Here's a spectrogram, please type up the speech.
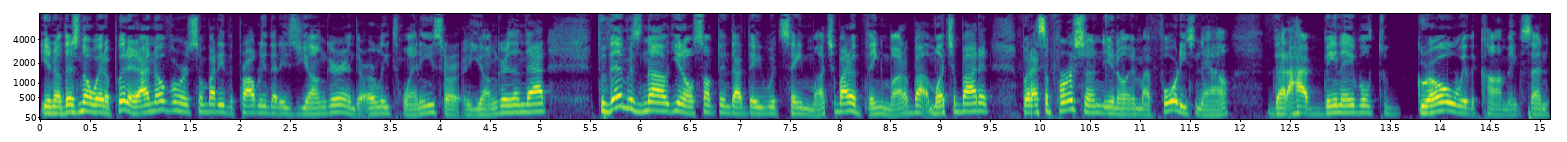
You know, there's no way to put it. I know for somebody that probably that is younger in the early twenties or younger than that, to them is not, you know, something that they would say much about it, think much about, much about it. But as a person, you know, in my forties now, that I have been able to grow with the comics and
